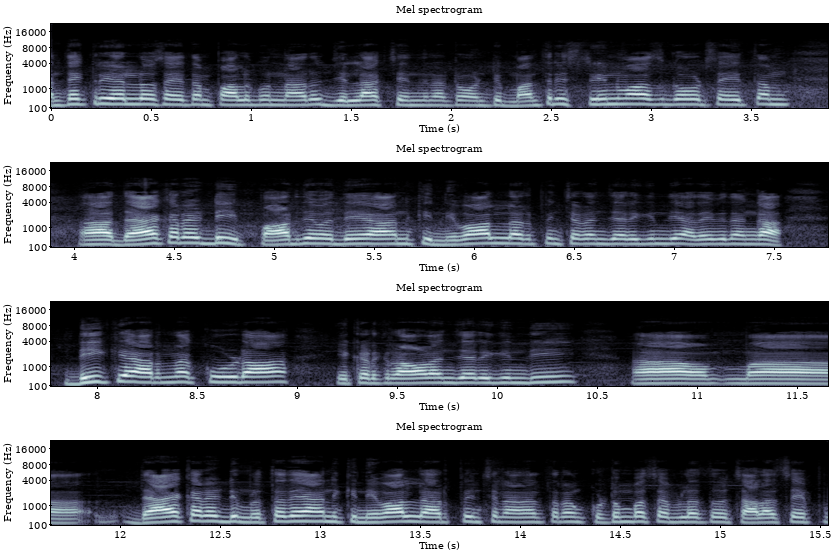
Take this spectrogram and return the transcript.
అంత్యక్రియల్లో సైతం పాల్గొన్నారు. జిల్లాకు చెందినటువంటి మంత్రి శ్రీనివాస్ గౌడ్ సైతం దయాకరెడ్డి రెడ్డి పార్థివ దేహానికి నివాళులు అర్పించడం జరిగింది. అదేవిధంగా డీకే అర్ణ కూడా ఇక్కడికి రావడం జరిగింది. మా దయాకర్ రెడ్డి మృతదేహానికి నివాళులు అర్పించిన అనంతరం కుటుంబ సభ్యులతో చాలాసేపు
